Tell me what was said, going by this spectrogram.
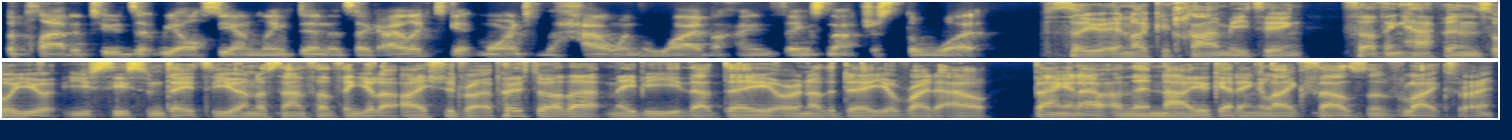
the platitudes that we all see on LinkedIn. It's like I like to get more into the how and the why behind things, not just the what. So you're in like a client meeting, something happens, or you you see some data, you understand something, you're like, I should write a post about that. Maybe that day or another day, you'll write it out, bang it out, and then now you're getting like thousands of likes, right?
